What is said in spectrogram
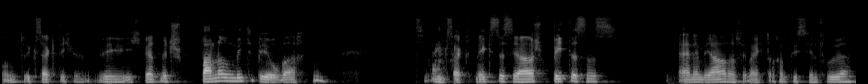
Und wie gesagt, ich, ich werde mit Spannung mitbeobachten. Wie gesagt, nächstes Jahr, spätestens in einem Jahr oder vielleicht auch ein bisschen früher,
